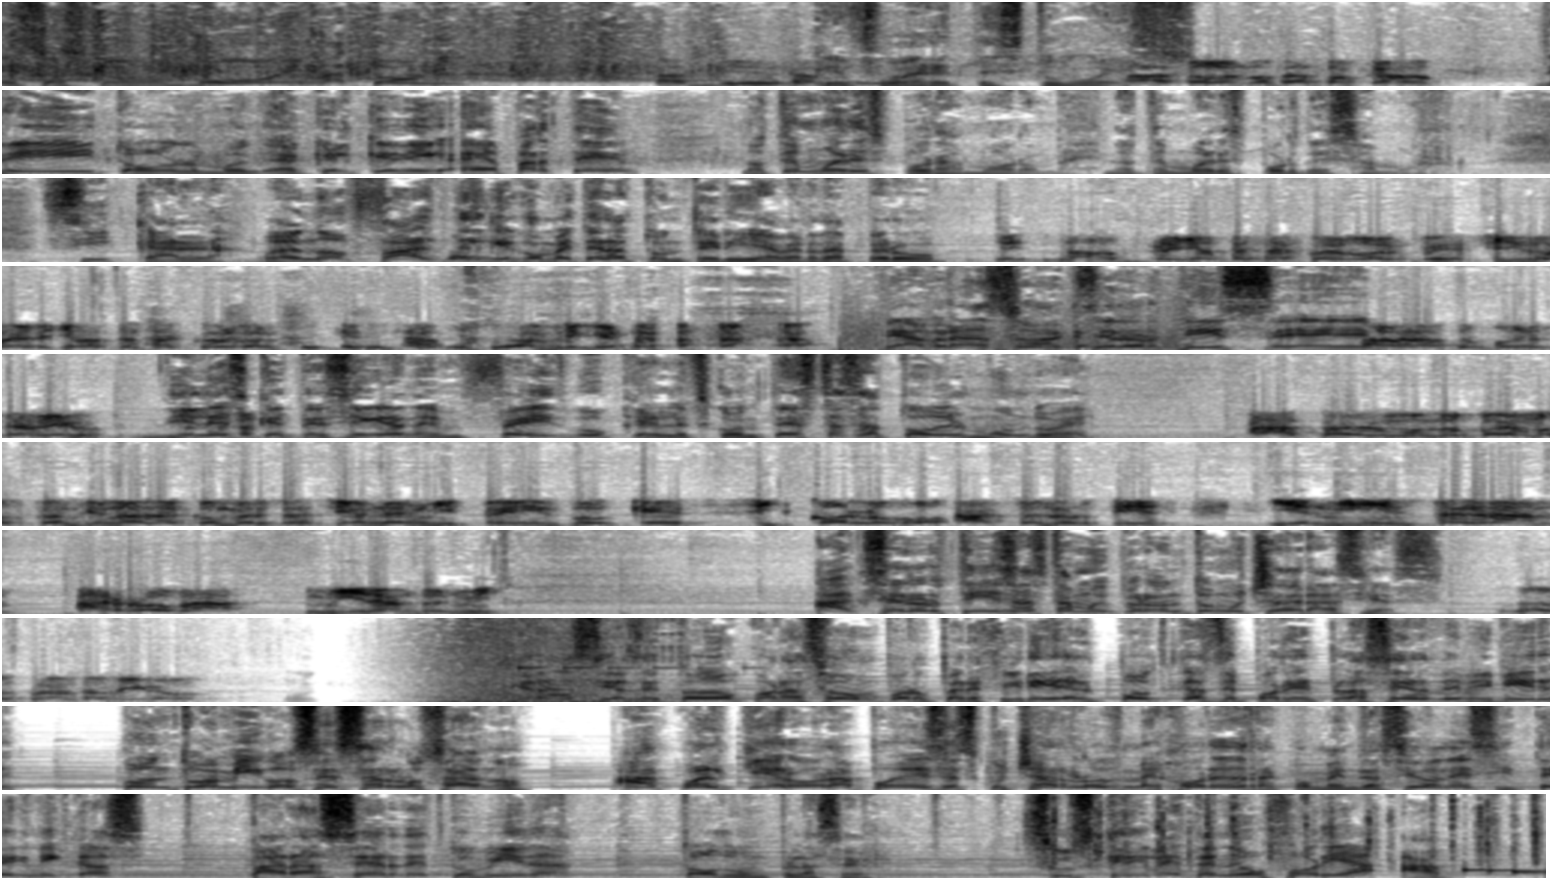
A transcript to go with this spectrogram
Eso estuvo muy matón. Así es, Qué amigo. fuerte estuvo eso. A todos nos ha tocado. Sí, todo el mundo, aquel que diga, y aparte, no te mueres por amor, hombre, no te mueres por desamor. Sí, cala. Bueno, no falta el que comete la tontería, ¿verdad? Pero No, pero yo te saco el golpe. Si duele, yo te saco el golpe, querida amiga. te abrazo, Axel Ortiz. Eh, Abrazo fuerte, amigo. diles que te sigan en Facebook, que les contestas a todo el mundo, ¿eh? A todo el mundo podemos continuar la conversación en mi Facebook, que es psicólogo Axel Ortiz, y en mi Instagram, arroba mirando en mí. Axel Ortiz, hasta muy pronto, muchas gracias. Nos vemos pronto, amigo. Gracias de todo corazón por preferir el podcast de Por el placer de vivir con tu amigo César Lozano. A cualquier hora puedes escuchar las mejores recomendaciones y técnicas para hacer de tu vida todo un placer. Suscríbete en Euforia App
